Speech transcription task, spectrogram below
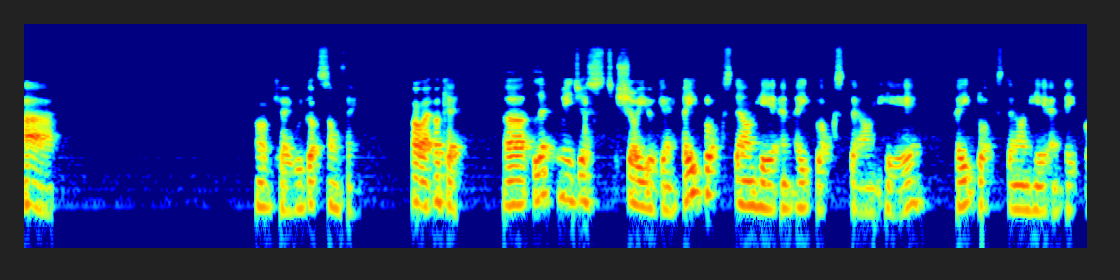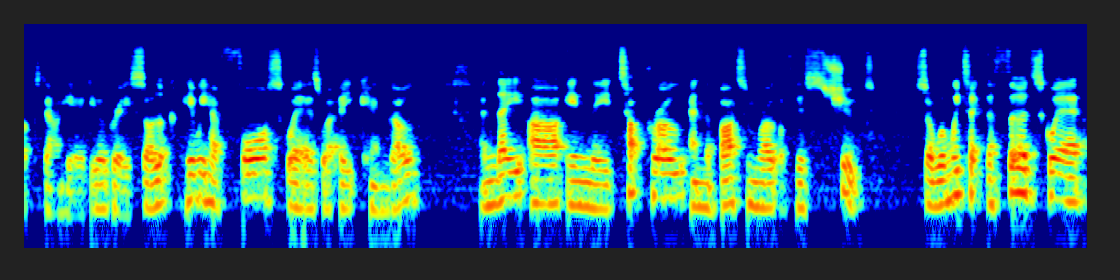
Ah. Okay, we got something. All right, okay. Uh, let me just show you again. Eight blocks down here and eight blocks down here eight blocks down here and eight blocks down here. Do you agree? So look, here we have four squares where eight can go, and they are in the top row and the bottom row of this chute. So when we take the third square,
